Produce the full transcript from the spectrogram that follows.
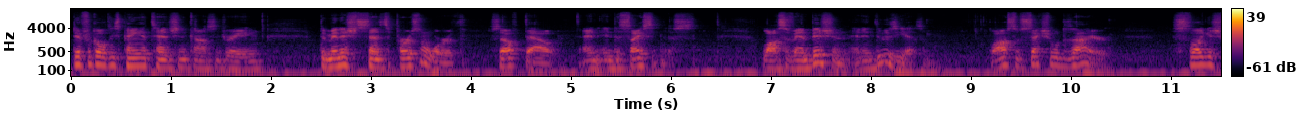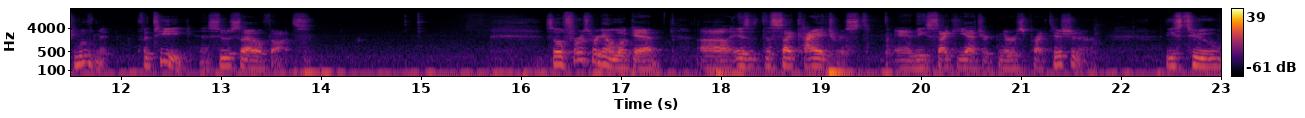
difficulties paying attention, concentrating, diminished sense of personal worth, self doubt, and indecisiveness, loss of ambition and enthusiasm, loss of sexual desire, sluggish movement, fatigue, and suicidal thoughts. So, first, we're going to look at uh, is the psychiatrist and the psychiatric nurse practitioner. These two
